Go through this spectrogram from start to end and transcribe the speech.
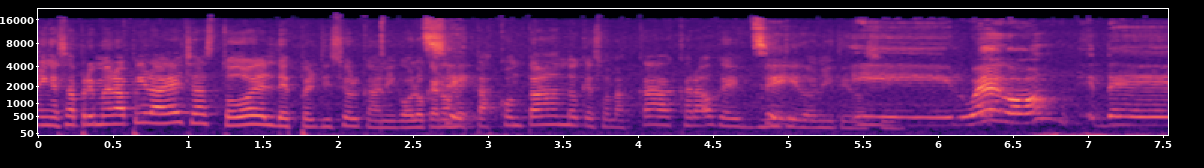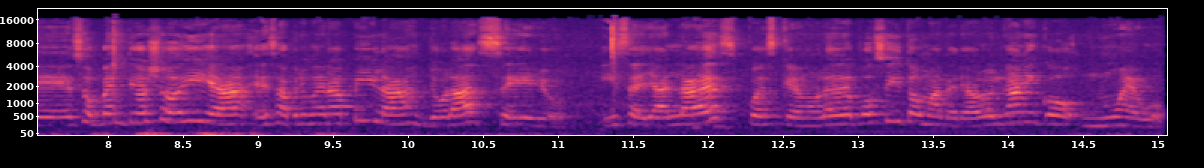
En esa primera pila echas todo el desperdicio orgánico, lo que nos estás contando, que son las cáscaras, ok, nítido, nítido. Y luego de esos 28 días, esa primera pila yo la sello. Y sellarla es pues que no le deposito material orgánico nuevo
